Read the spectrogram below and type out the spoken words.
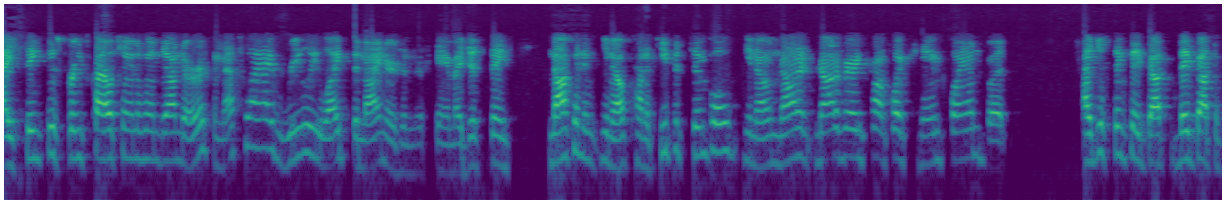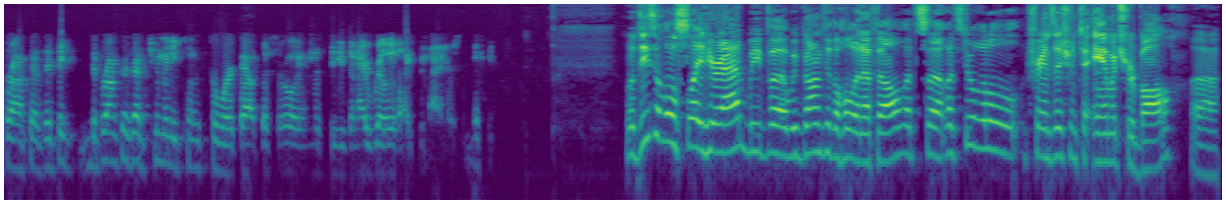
I think this brings Kyle Shanahan down to earth, and that's why I really like the Niners in this game. I just think not going to, you know, kind of keep it simple. You know, not a not a very complex game plan, but I just think they've got they've got the Broncos. I think the Broncos have too many kinks to work out this early in the season. I really like the Niners in this game. Well, decent little slate here, Ad. We've uh, we've gone through the whole NFL. Let's uh, let's do a little transition to amateur ball, uh,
